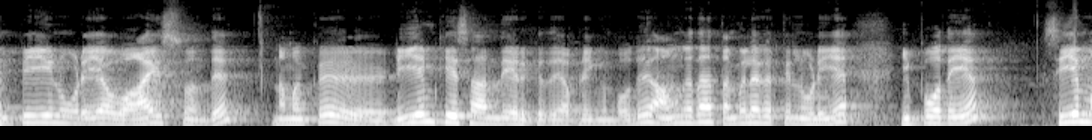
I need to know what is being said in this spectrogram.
எம்பியினுடைய வாய்ஸ் வந்து நமக்கு டிஎம்கே சார்ந்தே இருக்குது. அப்படிங்கும்போது அவங்க தான் தமிழகத்தினுடைய இப்போதைய சிஎம்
